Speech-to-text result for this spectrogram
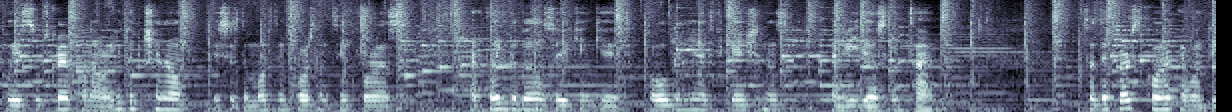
please subscribe on our YouTube channel, this is the most important thing for us and click the bell so you can get all the new notifications and videos in time. So the first coin I want to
